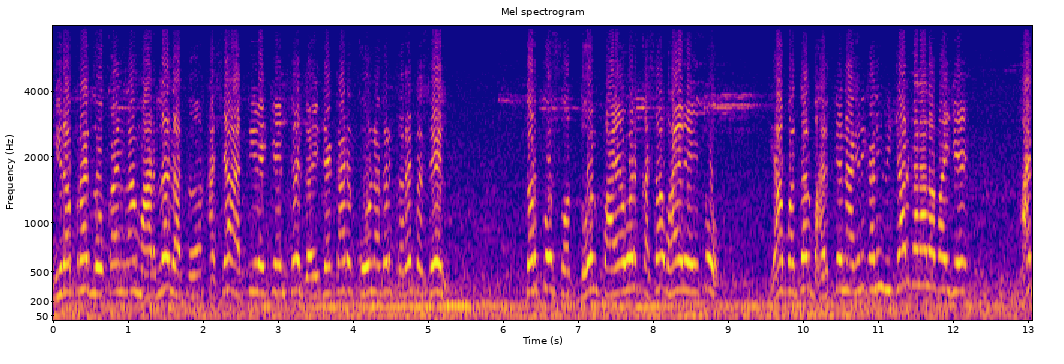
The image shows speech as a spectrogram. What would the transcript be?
निरपराध लोकांना मारलं जातं अशा अतिरेक्यांचा जय जयकार कोण अगर करत असेल तर तो स्व दोन पायावर कसा बाहेर येतो याबद्दल भारतीय नागरिकांनी विचार करायला पाहिजे. हाच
